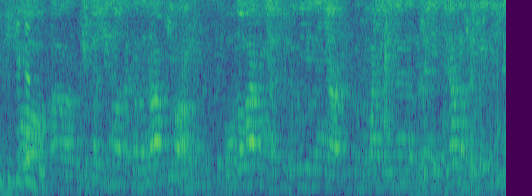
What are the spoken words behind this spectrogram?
Попроси, тебе дадут. Згідно чинного законодавства, повноваження щодо виділення і скасування виділення земельних ділянок Не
